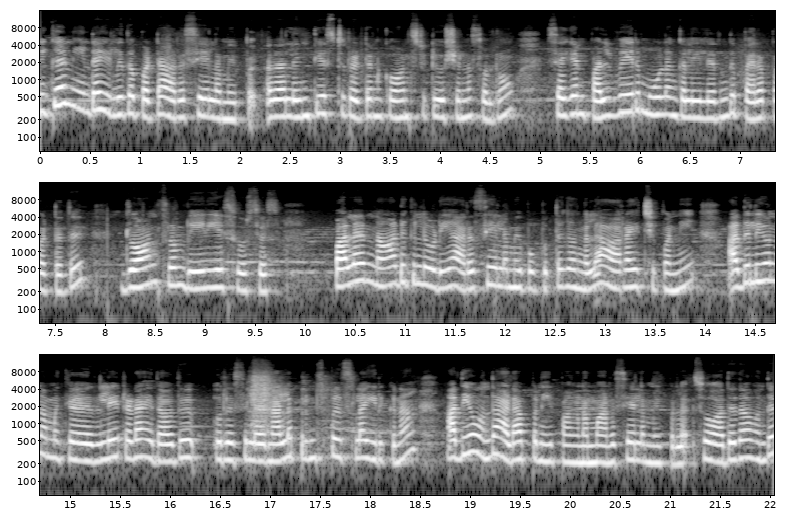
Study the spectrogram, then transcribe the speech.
மிக நீண்ட எழுதப்பட்ட அரசியலமைப்பு அதாவது லென்த்தியஸ்ட் ரிட்டன் கான்ஸ்டிடியூஷன்னு சொல்கிறோம் செகண்ட் பல்வேறு மூலங்களிலிருந்து பெறப்பட்டது ட்ரான் ஃப்ரம் வேரியஸ் சோர்சஸ் பல நாடுகளுடைய அரசியலமைப்பு புத்தகங்களை ஆராய்ச்சி பண்ணி அதுலேயும் நமக்கு ரிலேட்டடாக ஏதாவது ஒரு சில நல்ல பிரின்சிபல்ஸ்லாம் இருக்குன்னா அதையும் வந்து அடாப்ட் பண்ணியிருப்பாங்க நம்ம அரசியலமைப்பில். ஸோ அதுதான் வந்து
